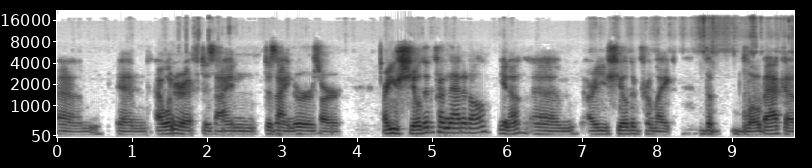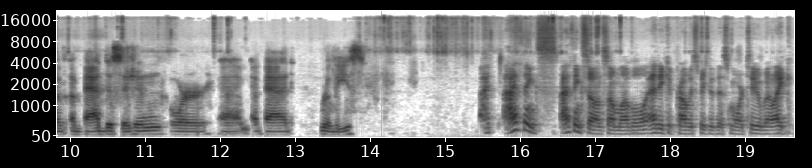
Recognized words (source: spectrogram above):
Um, and I wonder if design designers are are you shielded from that at all? You know, um, are you shielded from like the blowback of a bad decision or um, a bad release? I, I think I think so on some level. Andy could probably speak to this more too, but like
